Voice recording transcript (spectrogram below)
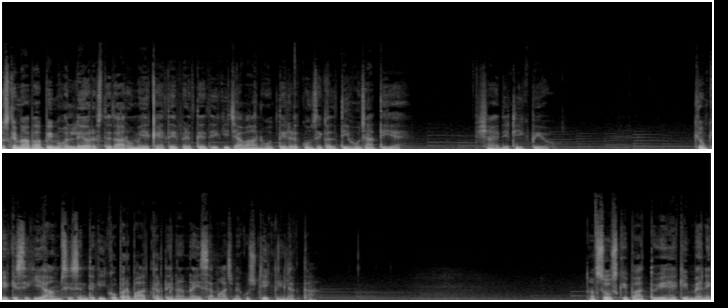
उसके माँ बाप भी मोहल्ले और रिश्तेदारों में ये कहते फिरते थे कि जवान होते लड़कों से गलती हो जाती है। शायद ये ठीक भी हो। क्योंकि किसी की आम सी ज़िंदगी को बर्बाद कर देना नए समाज में कुछ ठीक नहीं लगता। अफसोस की बात तो यह है कि मैंने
